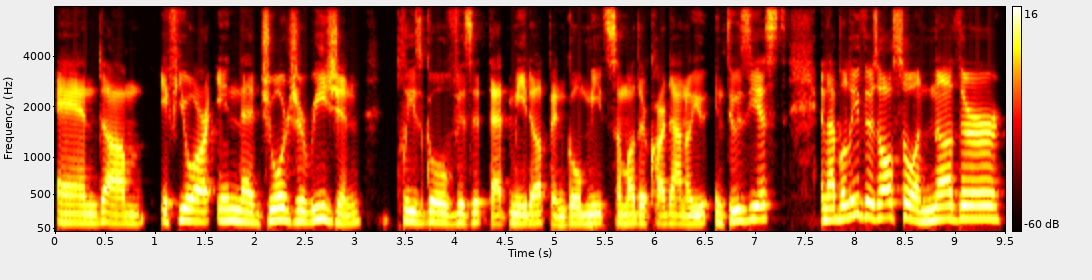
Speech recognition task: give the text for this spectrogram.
And um, if you are in the Georgia region, please go visit that meetup and go meet some other Cardano enthusiasts. And I believe there's also another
